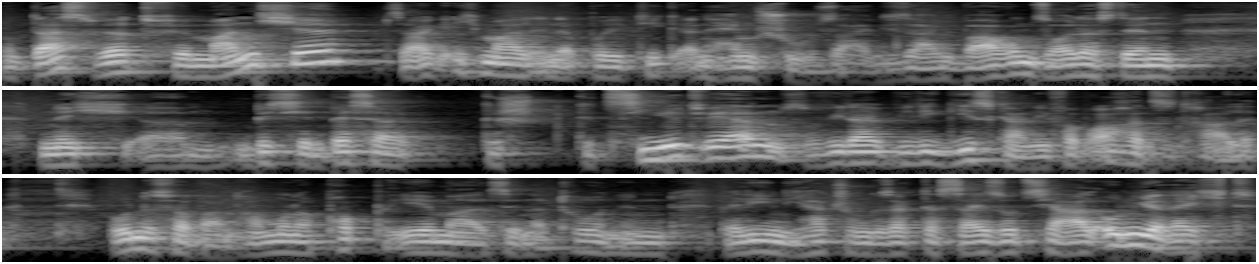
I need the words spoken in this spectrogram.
Und das wird für manche, sage ich mal, in der Politik ein Hemmschuh sein. Die sagen, warum soll das denn nicht ähm, ein bisschen besser gezielt werden, so wie, der, wie die Gießkanne, die Verbraucherzentrale, Bundesverband, Ramona Popp, ehemals Senatorin in Berlin, die hat schon gesagt, das sei sozial ungerecht.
